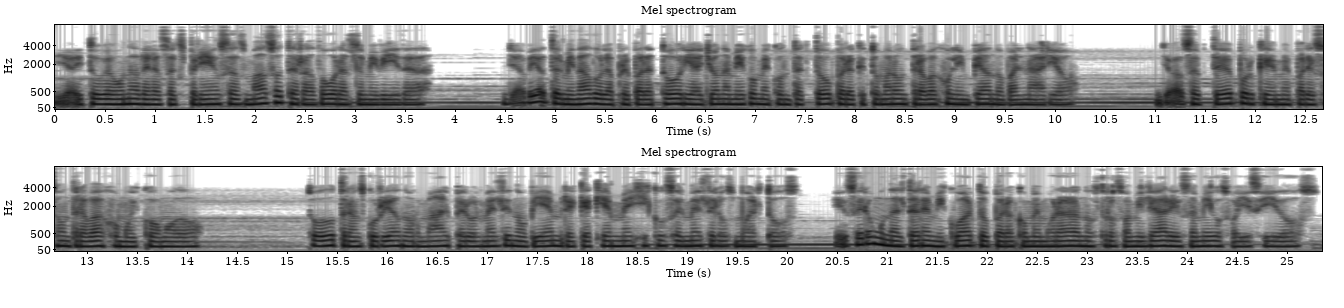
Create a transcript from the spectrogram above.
y ahí tuve una de las experiencias más aterradoras de mi vida. Ya había terminado la preparatoria y un amigo me contactó para que tomara un trabajo limpiando balneario. Yo acepté porque me pareció un trabajo muy cómodo. Todo transcurría normal, pero el mes de noviembre, que aquí en México es el mes de los muertos, hicieron un altar en mi cuarto para conmemorar a nuestros familiares y amigos fallecidos.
